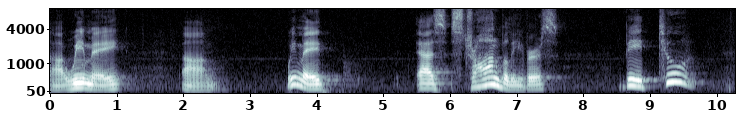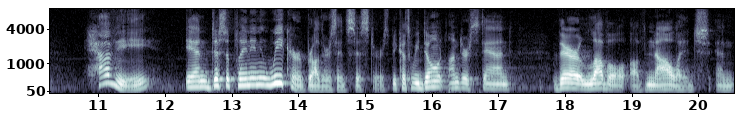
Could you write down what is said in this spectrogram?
uh, we may um, we may, as strong believers, be too heavy in disciplining weaker brothers and sisters because we don't understand their level of knowledge and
